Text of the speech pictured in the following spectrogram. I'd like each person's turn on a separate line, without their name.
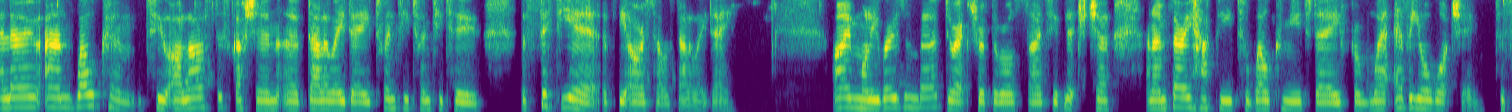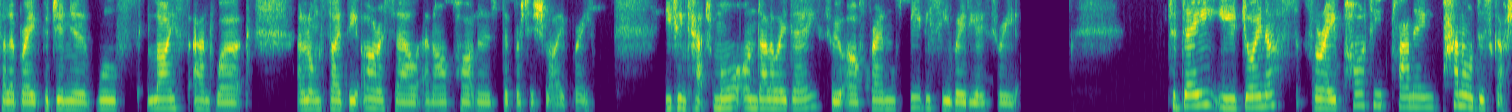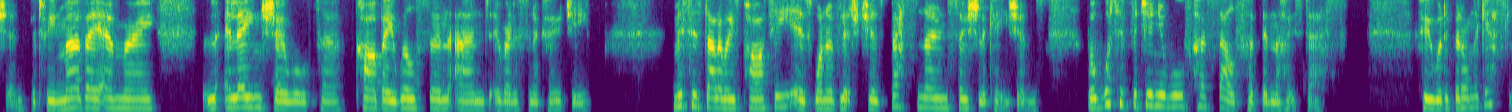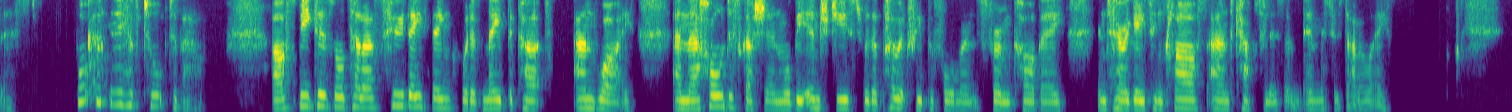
Hello and welcome to our last discussion of Dalloway Day 2022, the fifth year of the RSL's Dalloway Day. I'm Molly Rosenberg, Director of the Royal Society of Literature, and I'm very happy to welcome you today from wherever you're watching to celebrate Virginia Woolf's life and work alongside the RSL and our partners, the British Library. You can catch more on Dalloway Day through our friends BBC Radio 3 Today, you join us for a party planning panel discussion between Merve Emre, Elaine Showalter, Kabe Wilson, and Irenosen Okojie. Mrs. Dalloway's party is one of literature's best known social occasions, but what if Virginia Woolf herself had been the hostess? Who would have been on the guest list? What would they have talked about? Our speakers will tell us who they think would have made the cut and why, and their whole discussion will be introduced with a poetry performance from Kabe, interrogating class and capitalism in Mrs. Dalloway.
